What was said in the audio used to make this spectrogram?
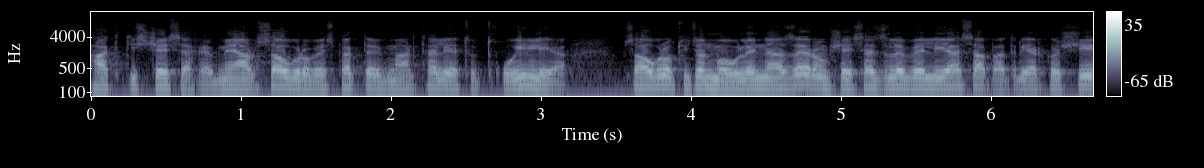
ფაქტის შესახებ. მე არ ვსაუბრობ ეს ფაქტები მართალია თუ ტყუილია. ვსაუბრობ თვითონ მოვლენაზე რომ შესაძლებელია საპატრიარქოში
